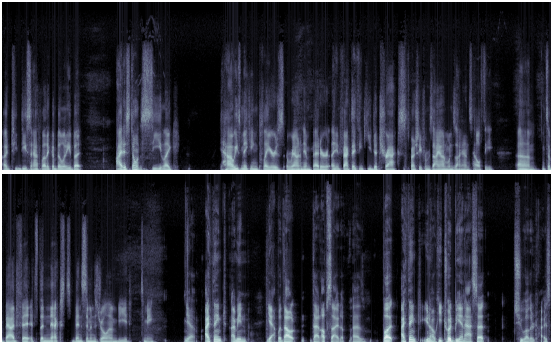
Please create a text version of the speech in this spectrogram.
a t- decent athletic ability, but I just don't see like how he's making players around him better. And in fact, I think he detracts, especially from Zion when Zion's healthy. Um, it's a bad fit. It's the next Ben Simmons, Joel Embiid to me. Yeah, I think. I mean, yeah, without that upside of as, but I think you know he could be an asset to other guys.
